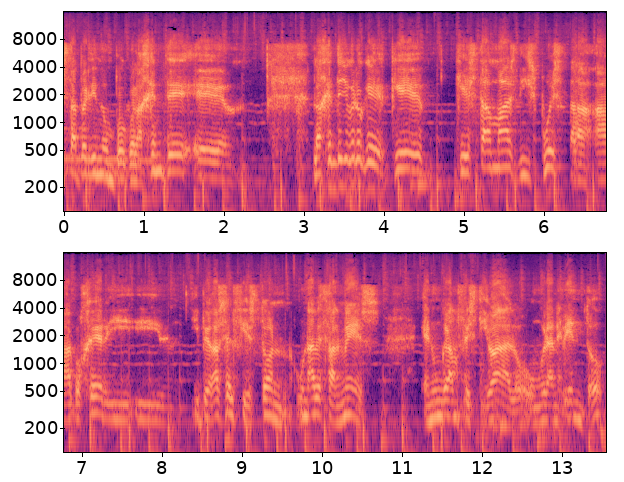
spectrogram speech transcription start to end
está perdiendo un poco. La gente, eh, la gente yo creo que, está más dispuesta a coger y, pegarse el fiestón una vez al mes en un gran festival o un gran evento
